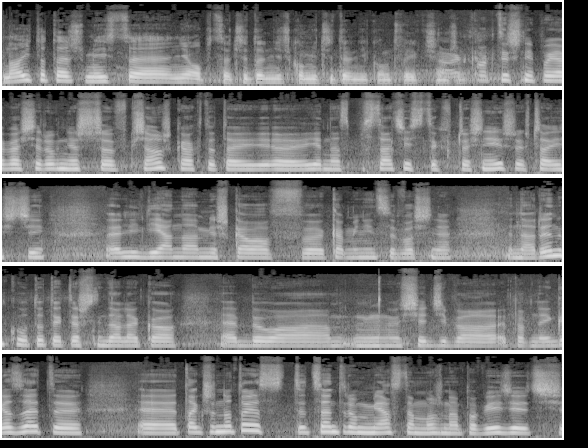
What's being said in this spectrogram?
No i to też miejsce nieobce czytelniczkom i czytelnikom Twoich książek. Tak, faktycznie pojawia się również w książkach. Tutaj e, jedna z postaci z tych wcześniejszych części, e, Liliana, mieszkała w kamienicy właśnie na rynku. Tutaj też niedaleko e, była mm, siedziba pewnej gazety. Także no to jest centrum miasta, można powiedzieć.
